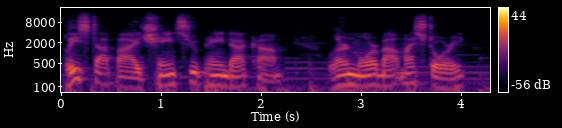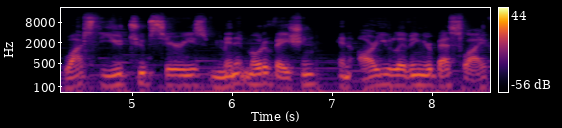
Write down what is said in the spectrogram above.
Please stop by changethroughpain.com, learn more about my story, Watch the YouTube series Minute Motivation and Are You Living Your Best Life?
